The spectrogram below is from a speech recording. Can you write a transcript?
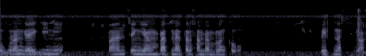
Ukuran kayak gini pancing yang 4 meter sampai melengkung. Fitness lock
